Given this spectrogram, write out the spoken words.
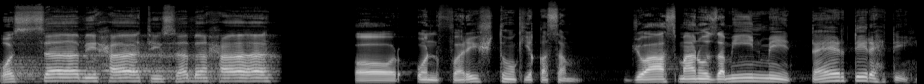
والسابحات سبحا۔ اور ان فرشتوں کی قسم جو آسمان و زمین میں تیرتے رہتے ہیں۔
